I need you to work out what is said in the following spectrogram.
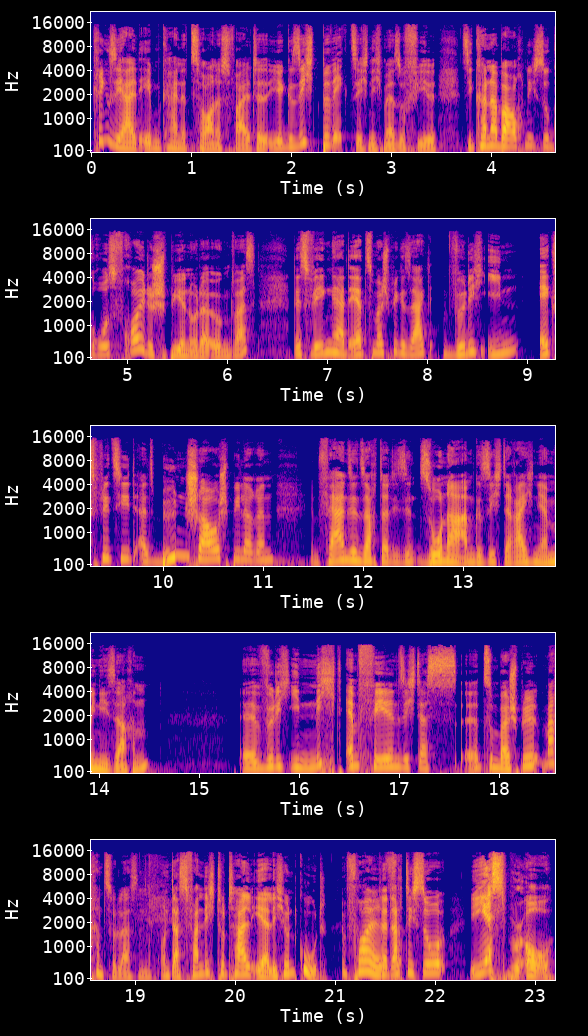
kriegen sie halt eben keine Zornesfalte. Ihr Gesicht bewegt sich nicht mehr so viel. Sie können aber auch nicht so groß Freude spielen oder irgendwas. Deswegen hat er zum Beispiel gesagt, würde ich ihn explizit als Bühnenschauspielerin, im Fernsehen sagt er, die sind so nah am Gesicht, da reichen ja Minisachen, äh, würde ich Ihnen nicht empfehlen, sich das äh, zum Beispiel machen zu lassen. Und das fand ich total ehrlich und gut. voll. Da dachte ich so, yes, Bro.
